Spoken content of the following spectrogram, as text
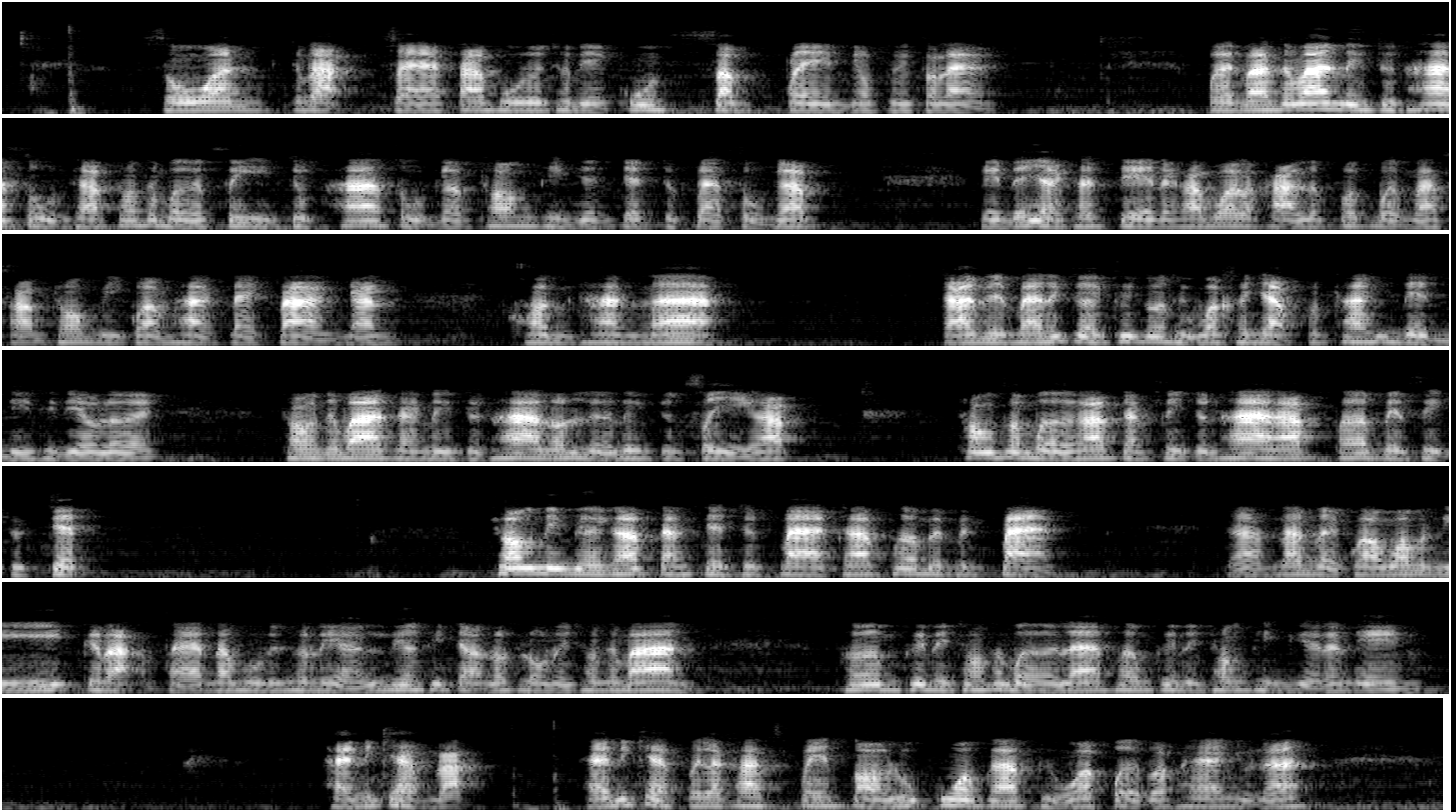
ๆ ส่วนกระแสตามภูโดยเฉลี่ยคู่สัมเปนกับสวิตเซอร์แลนด์เปิดมาที่ว่า 1.50 ครับ ช่องเสมอ 4.50 ครับ ช่องทีมเยือน7.80 ครับ เห็นได้อย่างชัดเจนนะครับ ว่าราคาเริ่มต้นเปิดมา 3 ช่องมีความห่างแตกต่างกันค่อนข้างมาก การเปลี่ยนแปลงที่เกิดขึ้นก็ถือว่าขยับค่อนข้างเด่นดีทีเดียวเลยช่องจะมาจาก 1.5 ลดเหลือ 1.4 ครับช่องเสมอครับจาก 4.5 ครับ เพิ่มเป็น 4.7 ช่องทีมเยือนครับจาก 7.8 ครับ เพิ่มไปเป็น 8 นะครับนั่นหมายความว่าวันนี้กระแสตามภูมิเฉลี่ยเรื่องที่จะลดลงในช่องเจ้าบ้าน เพิ่มขึ้นในช่องเสมอและเพิ่มขึ้นในช่องทีมเยือนนั่นเองแฮนดิแคปล่ะแฮนดิแคปเป็นราคาสเปนต่อลูกควบครับ ถือว่าเปิดมาแพงอยู่นะ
